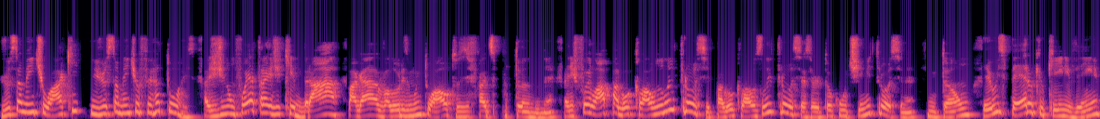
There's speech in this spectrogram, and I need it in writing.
Justamente o Aki e justamente o Ferra Torres. A gente não foi atrás de quebrar, pagar valores muito altos e ficar disputando, né? A gente foi lá, pagou cláusula e trouxe, pagou cláusula e trouxe, acertou com o time e trouxe, né? Então, eu espero que o Kane venha,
